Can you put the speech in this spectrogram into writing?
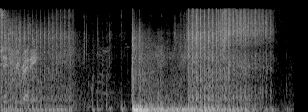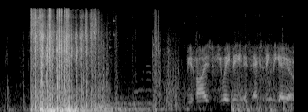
Sentry ready. Be advised, UAV is exiting the AO.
